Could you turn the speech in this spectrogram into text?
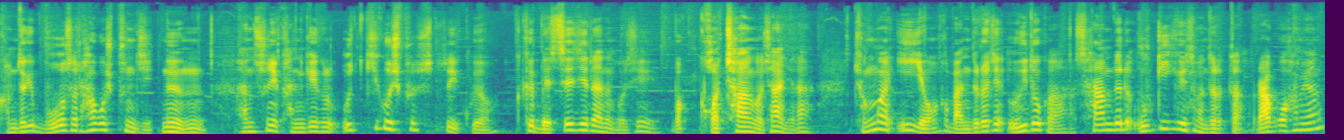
감독이 무엇을 하고 싶은지는 단순히 관객을 웃기고 싶을 수도 있고요. 그 메시지라는 것이 뭐 거창한 것이 아니라 정말 이 영화가 만들어진 의도가 사람들을 웃기기 위해서 만들었다라고 하면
